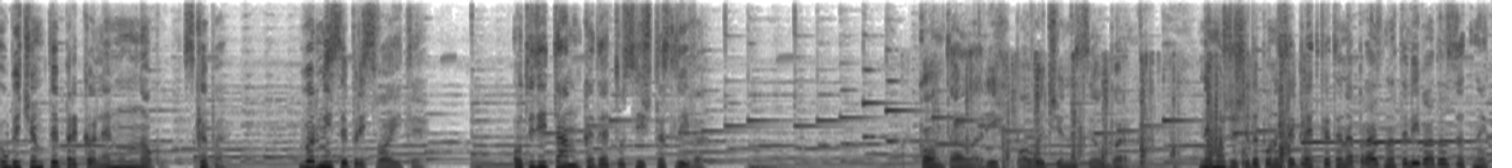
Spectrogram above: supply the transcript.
Обичам те прекалено много, скъпа. Върни се при своите. Отиди там, където си щастлива. Конта Аларих повече не се обърна. Не можеше да понесе гледката на празната ливада зад него.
